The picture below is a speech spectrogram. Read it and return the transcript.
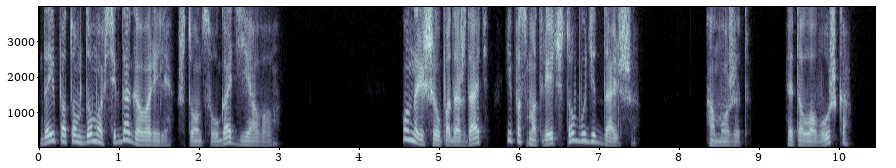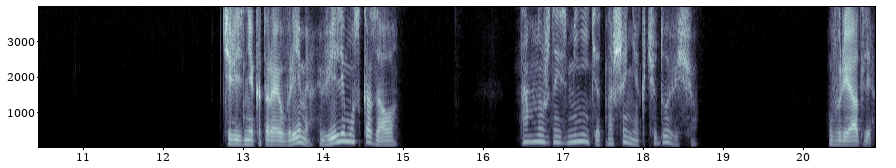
Да и потом дома всегда говорили, что он слуга дьявола. Он решил подождать и посмотреть, что будет дальше. А может, это ловушка? Через некоторое время Вильяму сказала. «Нам нужно изменить отношение к чудовищу». «Вряд ли.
